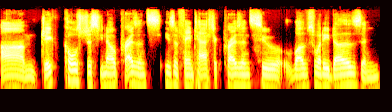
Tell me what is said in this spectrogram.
Um, J. Cole's just you know presence. He's a fantastic presence who loves what he does and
